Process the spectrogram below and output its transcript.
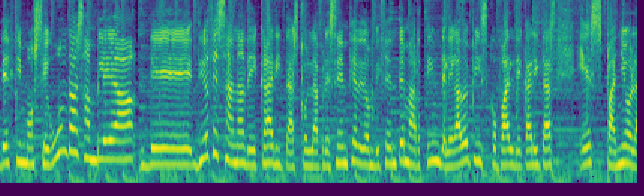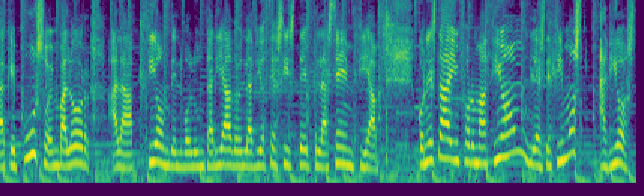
decimosegunda asamblea de diocesana de Cáritas con la presencia de don Vicente Martín, delegado episcopal de Cáritas española, que puso en valor a la acción del voluntariado en la diócesis de Plasencia. Con esta información les decimos adiós,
